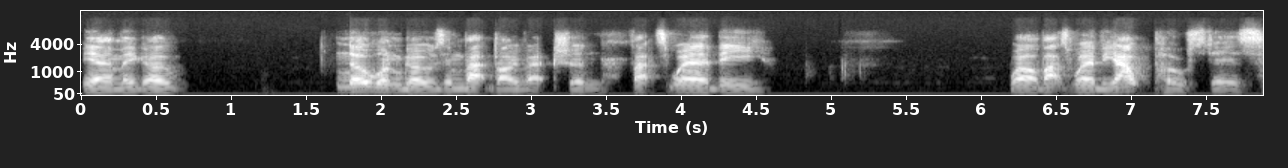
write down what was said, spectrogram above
Yeah, and they go. No one goes in that direction. That's where the. Well, that's where the outpost is.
